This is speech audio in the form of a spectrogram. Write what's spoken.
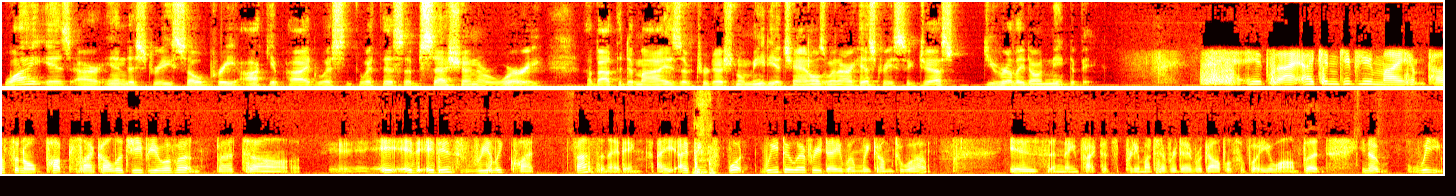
why is our industry so preoccupied with, with this obsession or worry about the demise of traditional media channels when our history suggests you really don't need to be? It's I, I can give you my personal pop psychology view of it, but uh, it, it is really quite fascinating. I, I think what we do every day when we come to work is, and in fact, it's pretty much every day, regardless of where you are. But you know, we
